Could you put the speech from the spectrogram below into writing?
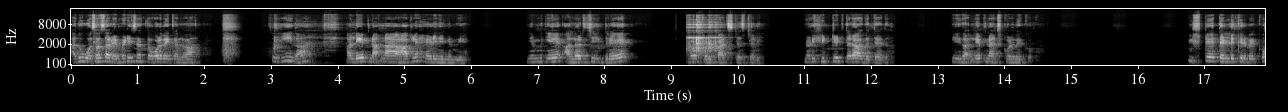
ಅದು ಹೊಸ ಹೊಸ ರೆಮಿಡೀಸ್ನ ತೊಗೊಳ್ಬೇಕಲ್ವಾ? ಸೊ ಈಗ ಆ ಲೇಪ್ನ ನಾ ಆಗಲೇ ಹೇಳಿದ್ದೀನಿ ನಿಮಗೆ. ನಿಮಗೆ ಅಲರ್ಜಿ ಇದ್ದರೆ ನೋಡ್ಕೊಳ್ಳಿ ಪ್ಯಾಚ್ ಟೆಸ್ಟಲ್ಲಿ ನೋಡಿ ಹಿಟ್ಟಿಟ್ಟು ಥರ ಆಗುತ್ತೆ ಅದು. ಈಗ ಲೇಪ್ನ ಹಚ್ಕೊಳ್ಬೇಕು. ಇಷ್ಟೇ ತೆಳ್ಳಕ್ಕಿರಬೇಕು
